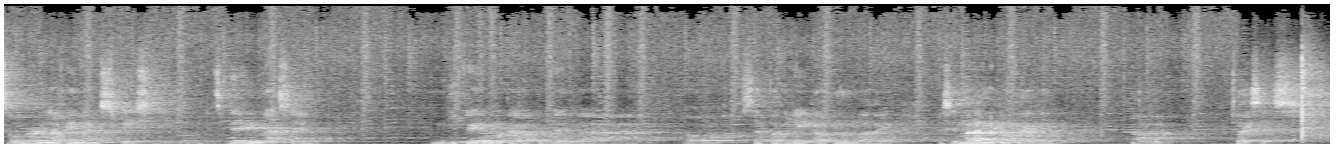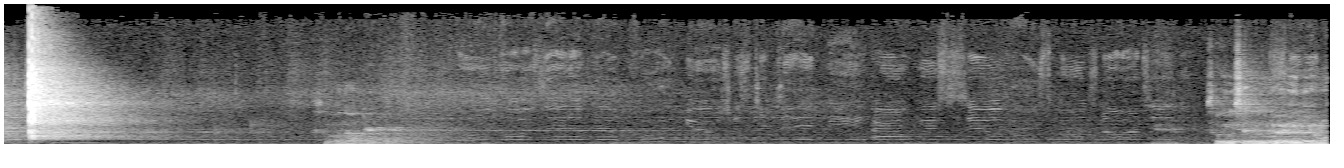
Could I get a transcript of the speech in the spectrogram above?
sobrang laki ng space dito. It's very massive. Hindi kayo magkakaproblema o sa pag-layout ng bahay. Kasi marami kang pwedeng uh, choices. So another room. So yung sa dulo, yun yung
